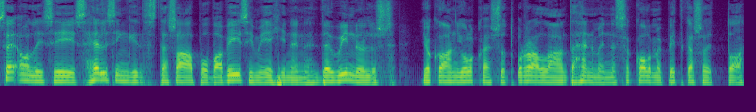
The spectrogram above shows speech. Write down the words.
Se oli siis Helsingistä saapuva viisimiehinen The Winners, joka on julkaissut urallaan tähän mennessä kolme pitkäsoittoa.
